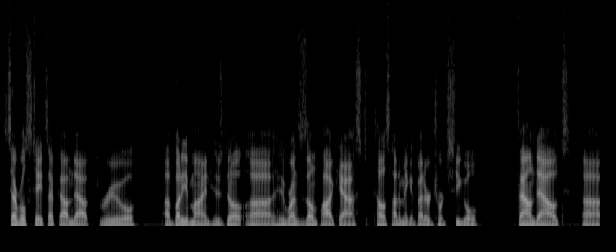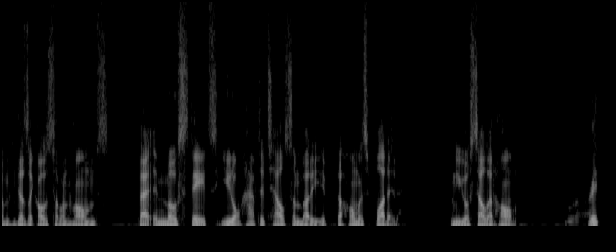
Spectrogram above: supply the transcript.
several states I found out through a buddy of mine who's no uh, who runs his own podcast, tell us how to make it better. George Siegel found out um, he does like all this stuff on homes that in most states you don't have to tell somebody if the home is flooded when you go sell that home. Right.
